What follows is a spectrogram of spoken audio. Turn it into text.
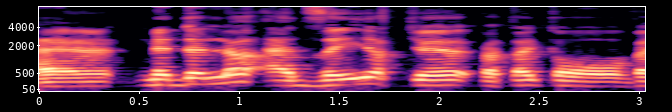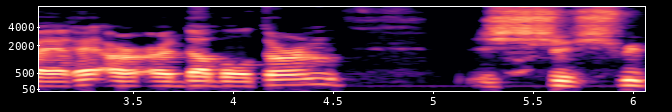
Euh, mais de là à dire que peut-être qu'on verrait un, double turn, je, ne suis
